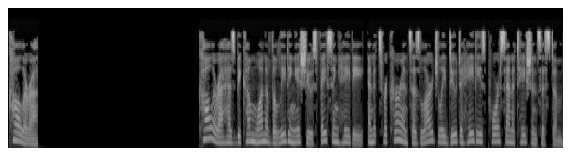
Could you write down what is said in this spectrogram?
Cholera Cholera has become one of the leading issues facing Haiti, and its recurrence is largely due to Haiti's poor sanitation system.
